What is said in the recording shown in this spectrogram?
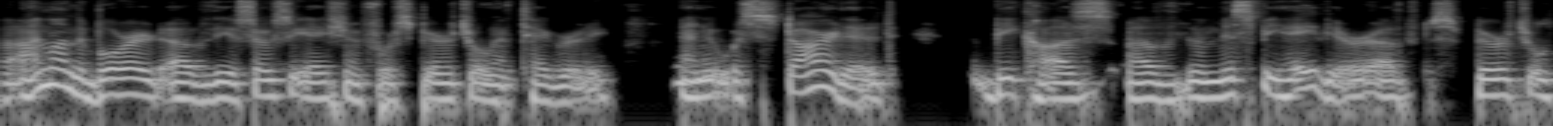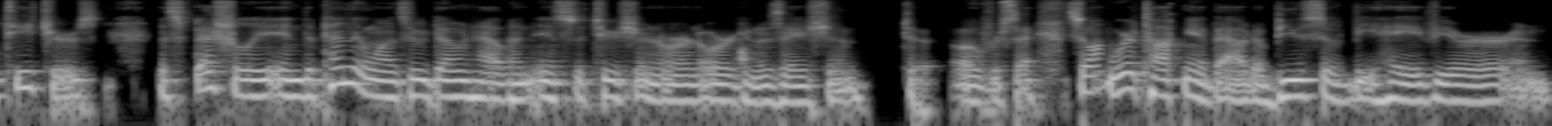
I'm on the board of the Association for Spiritual Integrity, and it was started because of the misbehavior of spiritual teachers, especially independent ones who don't have an institution or an organization to oversee. So we're talking about abusive behavior and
